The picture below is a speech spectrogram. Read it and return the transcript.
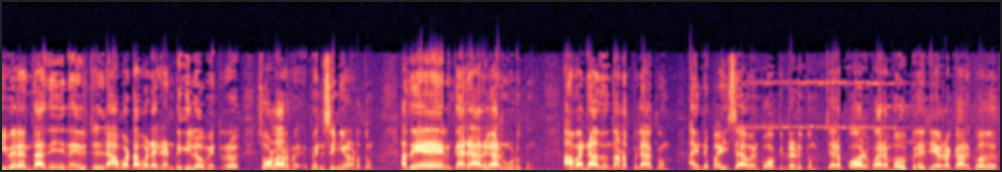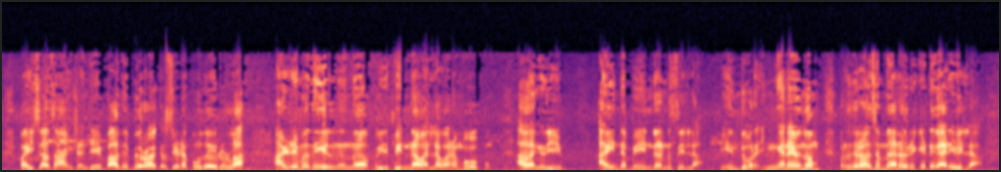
ഇവരെന്താ ചെയ്യുന്നത് വെച്ചാൽ അവിടെ അവിടെ രണ്ട് കിലോമീറ്റർ സോളാർ ഫെൻസിങ് നടത്തും. അത് ഏതെങ്കിലും കരാറുകാരന് കൊടുക്കും. അവൻ അത് നടപ്പിലാക്കും അതിന്റെ പൈസ അവൻ പോക്കറ്റെടുക്കും ചിലപ്പോൾ വനം വകുപ്പിലെ ജീവനക്കാർക്കും അത് പൈസ സാങ്ഷൻ ചെയ്യുമ്പോൾ അത് ബ്യൂറോക്രസിയുടെ പൊതുവിലുള്ള അഴിമതിയിൽ നിന്ന് ഭിന്നമല്ല വനംവകുപ്പും അതങ്ങ് ചെയ്യും. അതിന്റെ മെയിന്റനൻസ് ഇല്ല. എന്ത് ഇങ്ങനെയൊന്നും പ്രതിരോധ സംവിധാനം ഒരുക്കിയിട്ട് കാര്യമില്ല.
